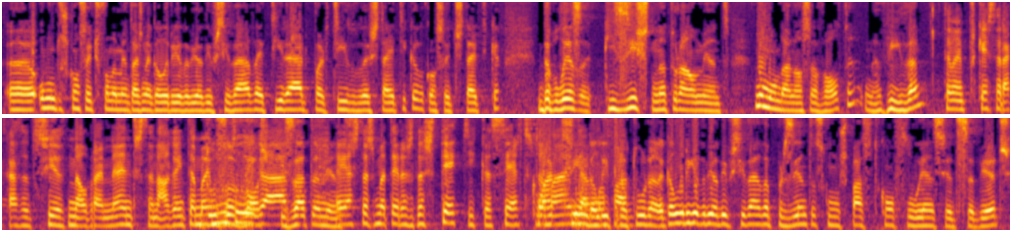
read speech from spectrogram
Uh, um dos conceitos fundamentais na Galeria da Biodiversidade é tirar partido da estética, do conceito de estética, da beleza que existe naturalmente no mundo à nossa volta, na vida. Também porque esta era a casa de Sofia de Melbourne Anderson, alguém também Dos muito avós, ligado exatamente. a estas matérias da estética, certo? Claro também, que sim, da literatura. Forma. A Galeria da Biodiversidade apresenta-se como um espaço de confluência de saberes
